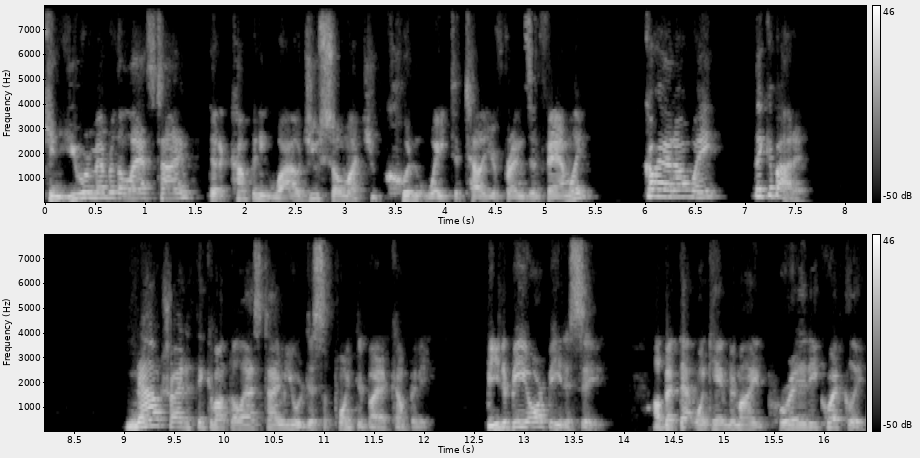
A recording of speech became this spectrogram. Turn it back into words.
Can you remember the last time that a company wowed you so much you couldn't wait to tell your friends and family? Go ahead, I'll wait. Think about it. Now try to think about the last time you were disappointed by a company, B2B or B2C. I'll bet that one came to mind pretty quickly.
